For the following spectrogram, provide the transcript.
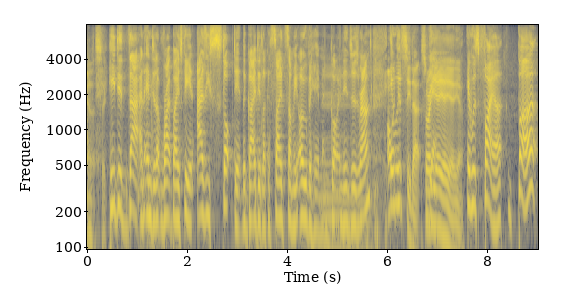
yeah, around. sick. He did that and ended up right by his feet. And as he stopped it, the guy did like a side summy over him and got mm. into his round. oh, It I was- did see that. Sorry. yeah. Yeah, yeah, yeah, yeah. It was fire. But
